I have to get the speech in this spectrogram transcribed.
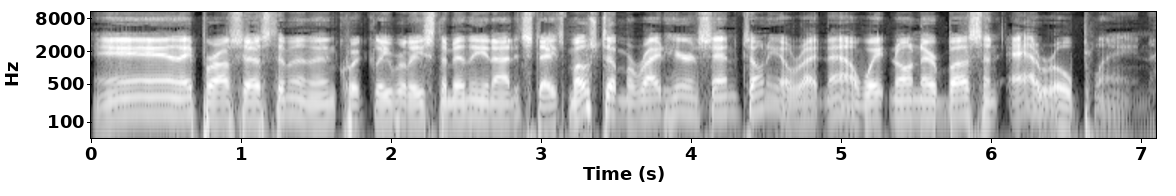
And they processed them and then quickly released them in the United States. Most of them are right here in San Antonio right now, waiting on their bus and aeroplane.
